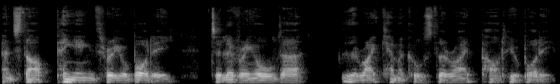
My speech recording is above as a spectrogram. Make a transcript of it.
and start pinging through your body delivering all the the right chemicals to the right part of your body.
